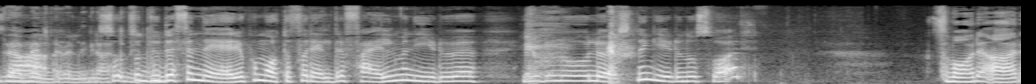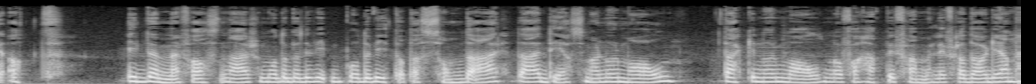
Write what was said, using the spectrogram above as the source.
Det er veldig, veldig greit. Så, så, du definerer jo på en måte foreldrefeilen, men gir du, gir du noe løsning? Gir du noe svar? Svaret er at i denne fasen her så må du både vite at det er sånn det er. Det er det som er normalen. Det er ikke normalen å få happy family fra dag én.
